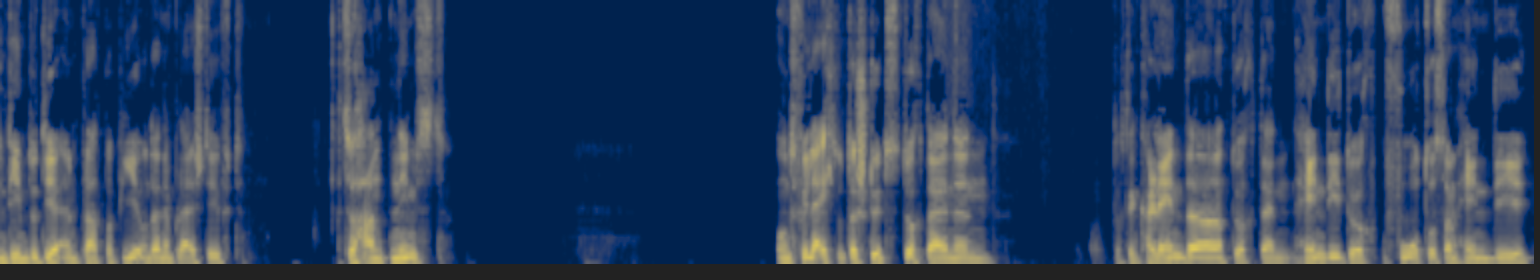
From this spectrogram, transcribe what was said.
indem du dir ein Blatt Papier und einen Bleistift zur Hand nimmst und vielleicht unterstützt durch deinen durch den Kalender, durch dein Handy, durch Fotos am Handy,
